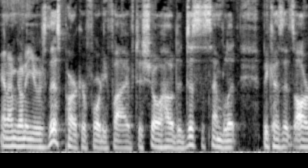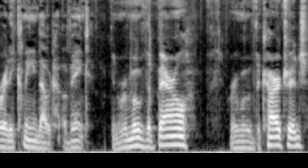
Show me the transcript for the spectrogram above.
And I'm going to use this Parker 45 to show how to disassemble it because it's already cleaned out of ink. You can remove the barrel, remove the cartridge.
